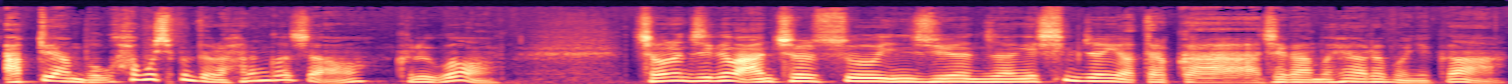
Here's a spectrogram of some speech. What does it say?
앞뒤 안 보고 하고 싶은 대로 하는 거죠. 그리고 저는 지금 안철수 인수위원장의 심정이 어떨까 제가 한번 헤아려 보니까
